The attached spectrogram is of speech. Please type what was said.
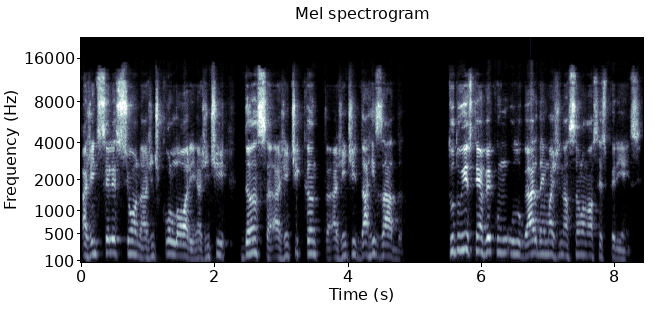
a gente seleciona, a gente colore, a gente dança, a gente canta, a gente dá risada. Tudo isso tem a ver com o lugar da imaginação na nossa experiência.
